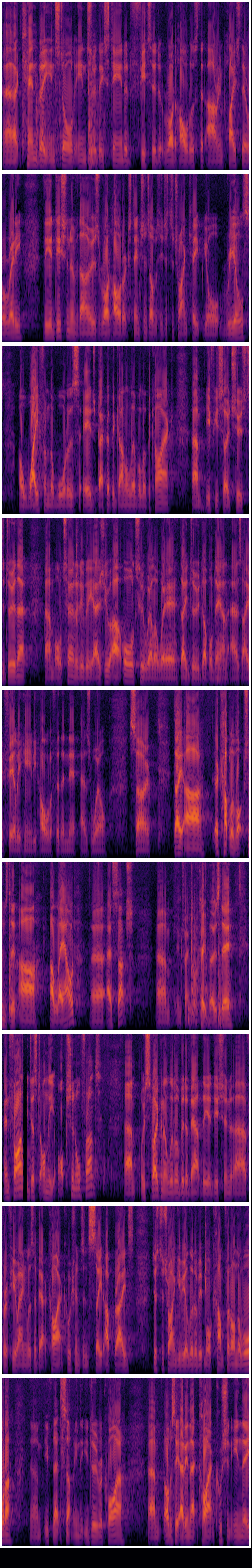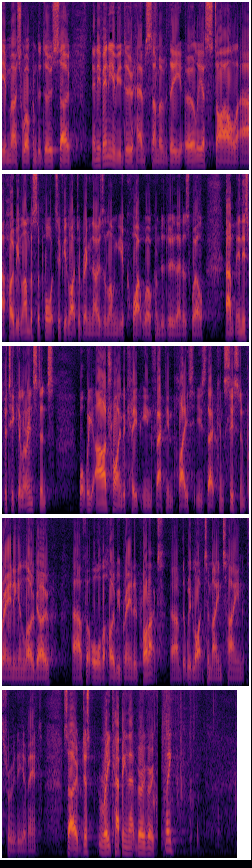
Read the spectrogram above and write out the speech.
uh, can be installed into the standard fitted rod holders that are in place there already. The addition of those rod holder extensions, obviously just to try and keep your reels away from the water's edge back at the gunner level of the kayak, um, if you so choose to do that. Um, alternatively, as you are all too well aware, they do double down as a fairly handy holder for the net as well. So they are a couple of options that are allowed uh, as such. Um, in fact, I'll keep those there. And finally, just on the optional front, um, we've spoken a little bit about the addition uh, for a few anglers about kayak cushions and seat upgrades, just to try and give you a little bit more comfort on the water, um, if that's something that you do require. Um, obviously adding that kayak cushion in there, you're most welcome to do so. And if any of you do have some of the earlier style uh, Hobie lumbar supports, if you'd like to bring those along, you're quite welcome to do that as well. Um, in this particular instance, what we are trying to keep in fact in place is that consistent branding and logo uh, for all the Hobie branded product uh, that we'd like to maintain through the event. So just recapping that very, very quickly.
